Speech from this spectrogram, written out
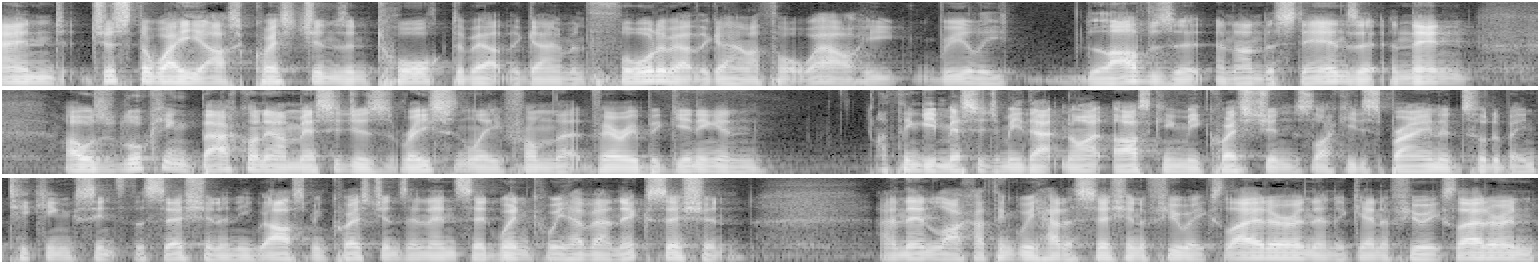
And just the way he asked questions and talked about the game and thought about the game, I thought, wow, he really loves it and understands it. And then I was looking back on our messages recently from that very beginning, and I think he messaged me that night asking me questions. Like his brain had sort of been ticking since the session, and he asked me questions and then said, When can we have our next session? And then, like, I think we had a session a few weeks later, and then again a few weeks later, and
